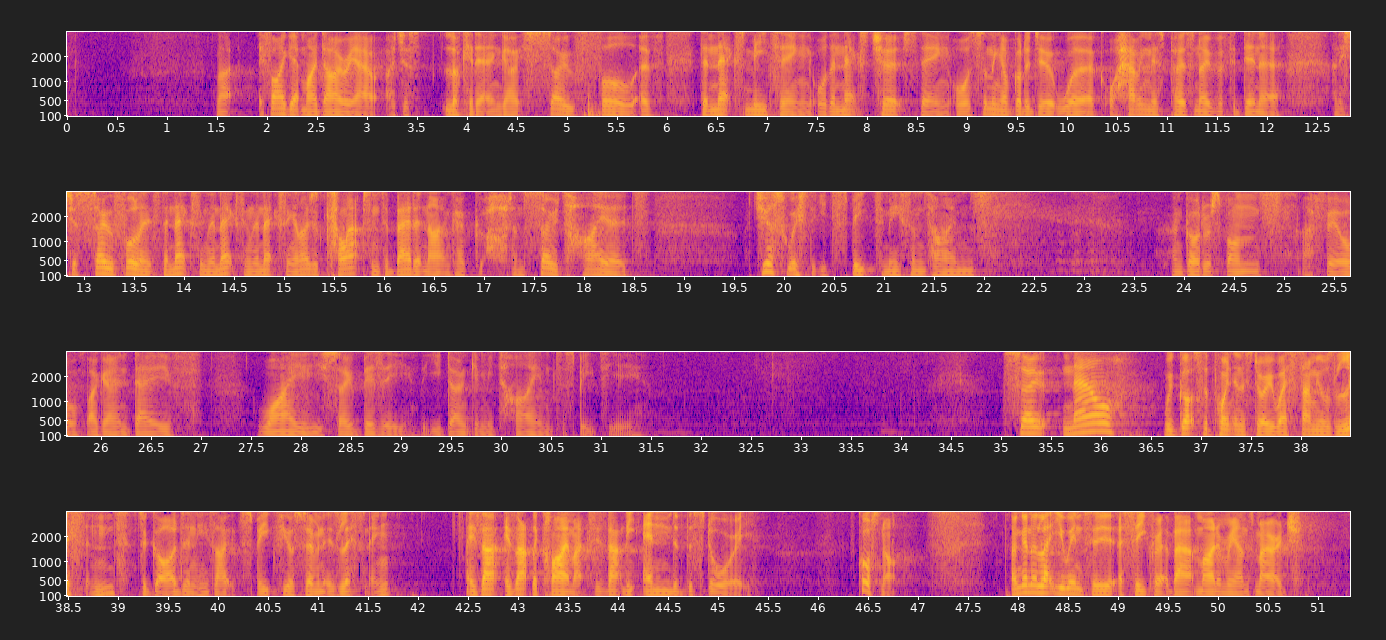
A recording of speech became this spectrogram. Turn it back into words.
Like, if I get my diary out, I just look at it and go, It's so full of the next meeting or the next church thing or something I've got to do at work or having this person over for dinner. And it's just so full, and it's the next thing, the next thing, the next thing. And I just collapse into bed at night and go, God, I'm so tired I just wish that you'd speak to me sometimes. And God responds, I feel, by going, Dave, why are you so busy that you don't give me time to speak to you? So now we've got to the point in the story where Samuel's listened to God and he's like, Speak, for your servant is listening. Is that, is that the climax? Is that the end of the story? Of course not. I'm going to let you into a secret about mine and Rianne's marriage.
